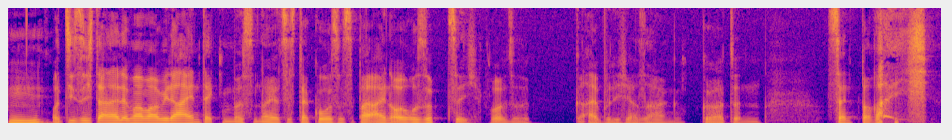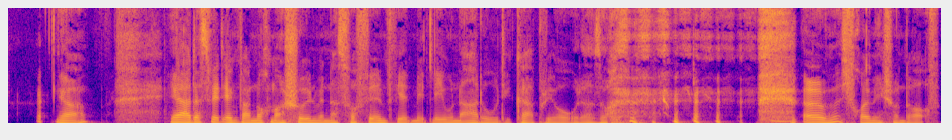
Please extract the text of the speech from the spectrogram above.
Mhm. Und die sich dann halt immer mal wieder eindecken müssen. Ne? Jetzt ist der Kurs ist bei 1,70 Euro. Also, würde ich ja sagen, gehört in Cent-Bereich. Ja. Ja, das wird irgendwann nochmal schön, wenn das verfilmt wird mit Leonardo DiCaprio oder so. ähm, ich freue mich schon drauf.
